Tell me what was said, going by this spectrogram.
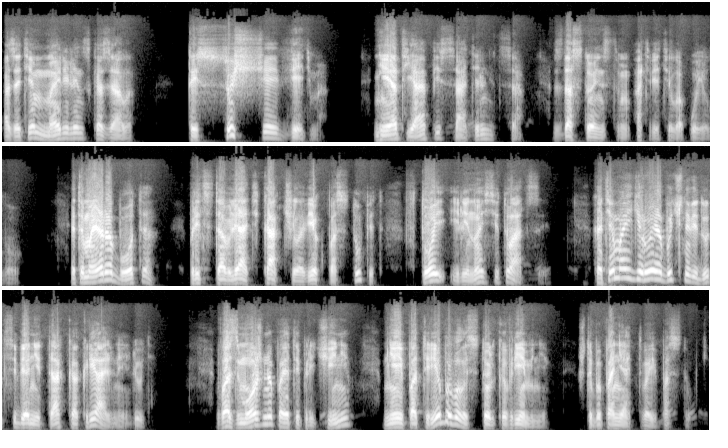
а затем Мэрилин сказала, «Ты сущая ведьма». «Нет, я писательница», — с достоинством ответила Уиллоу. «Это моя работа — представлять, как человек поступит в той или иной ситуации хотя мои герои обычно ведут себя не так, как реальные люди. Возможно, по этой причине мне и потребовалось столько времени, чтобы понять твои поступки.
